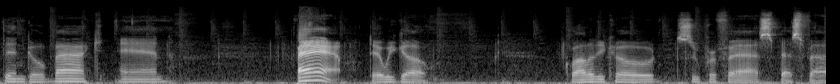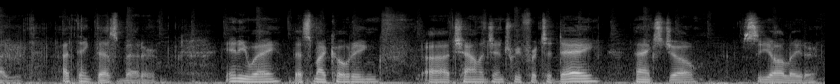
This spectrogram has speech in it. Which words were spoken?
Then go back and BAM there we go. Quality code, super fast, best value. I think that's better. Anyway, that's my coding uh, challenge entry for today. Thanks, Joe. See y'all later.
